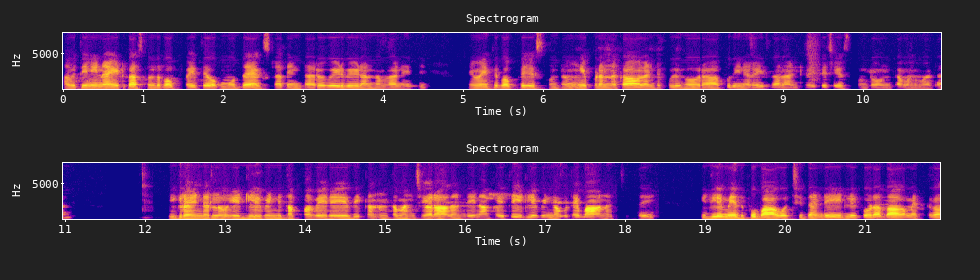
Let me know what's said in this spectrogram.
అవి తిని నైట్ కాస్తంత పప్పు అయితే ఒక ముద్ద ఎక్స్ట్రా తింటారు. వేడి వేడి అన్నంలోనైతే మేమైతే పప్పే చేసుకుంటాం. ఎప్పుడన్నా కావాలంటే పులిహోర పుదీనా రైస్ అలాంటివి అయితే చేసుకుంటూ ఉంటాం అనమాట ఈ గ్రైండర్లో ఇడ్లీ పిండి తప్ప వేరే ఏది అంత మంచిగా రాదండి. నాకైతే ఇడ్లీ పిండి ఒకటే బాగా నచ్చింది. వస్తుంది ఇడ్లీ మెదుపు బాగా వచ్చిందండి ఇడ్లీ కూడా బాగా మెత్తగా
